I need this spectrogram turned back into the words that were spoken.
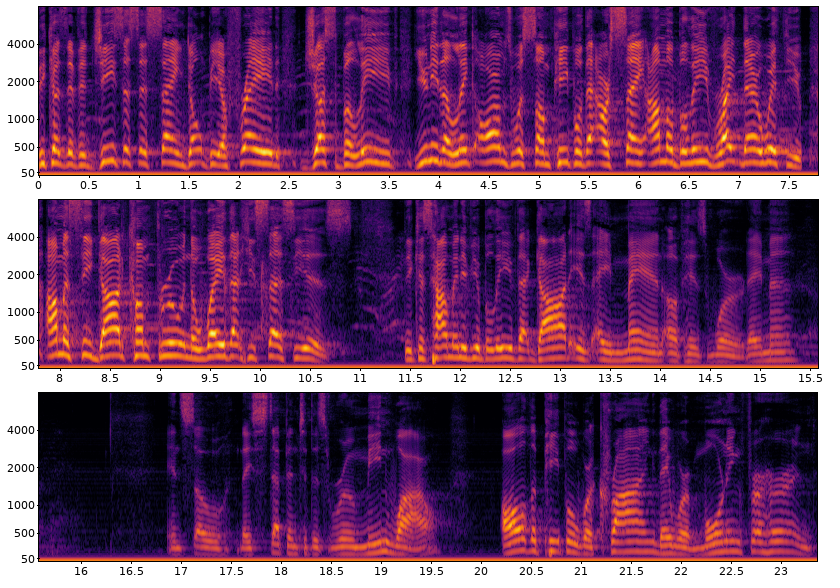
Because if Jesus is saying, don't be afraid, just believe, you need to link arms with some people that are saying, I'm going to believe right there with you. I'm going to see God come through in the way that He says He is. Because how many of you believe that God is a man of His word? Amen. And so they step into this room. Meanwhile, all the people were crying, they were mourning for her. And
